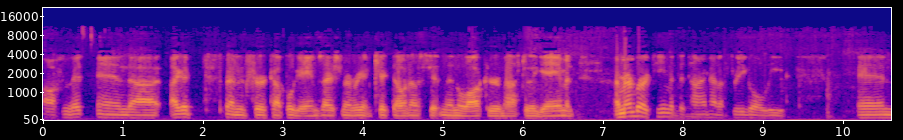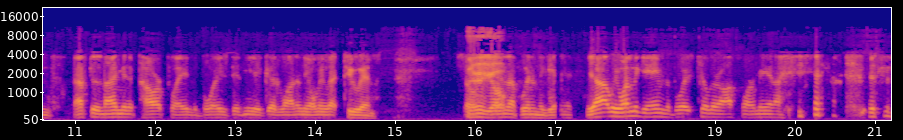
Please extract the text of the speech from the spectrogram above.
off of it, and uh, I got suspended for a couple games. I just remember getting kicked out, and I was sitting in the locker room after the game, and I remember our team at the time had a three goal lead. And after the nine minute power play, the boys did me a good one and they only let two in. So There you we go. ended up winning the game. Yeah, we won the game. The boys killed her off for me and I this is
